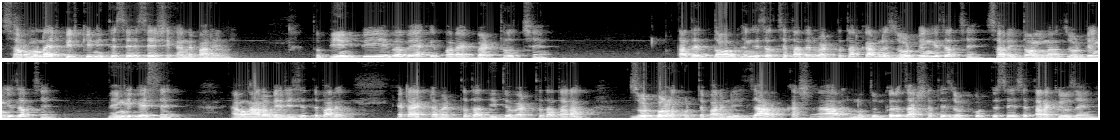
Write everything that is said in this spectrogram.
চরমনাইর পীরকে নিতে চেয়েছে, সেখানে পারেনি। তো বিএনপি এভাবে একের পর এক ব্যর্থ হচ্ছে। তাদের দল ভেঙে যাচ্ছে, তাদের ব্যর্থতার কারণে জোট ভেঙে যাচ্ছে। সরি দল না, জোট ভেঙে যাচ্ছে, ভেঙে গেছে এবং আরও বেরিয়ে যেতে পারে। এটা একটা ব্যর্থতা। দ্বিতীয় ব্যর্থতা তারা জোট বড় করতে পারেনি। যার আর নতুন করে যার সাথে জোট করতে চেয়েছে তারা কেউ যায়নি।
